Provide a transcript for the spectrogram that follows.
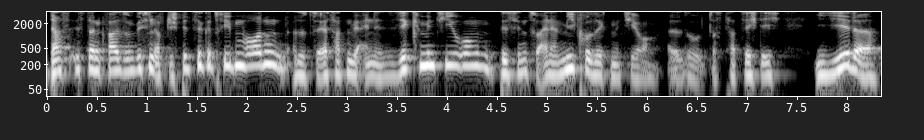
Das ist dann quasi so ein bisschen auf die Spitze getrieben worden. Also zuerst hatten wir eine Segmentierung bis hin zu einer Mikrosegmentierung. Also, dass tatsächlich jeder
